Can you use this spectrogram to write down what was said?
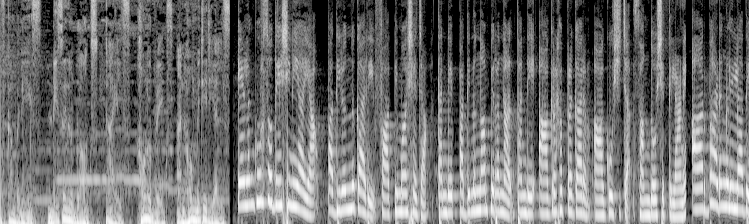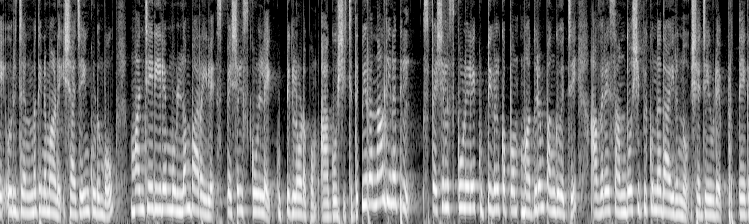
designer blocks tiles, hollow bricks, and home materials. Elankur സ്വദേശിനിയായ പതിനൊന്നുകാരി ഫാത്തിമ ഷജ തന്റെ പതിനൊന്നാം പിറന്നാൾ തന്റെ ആഗ്രഹപ്രകാരം ആഘോഷിച്ച സന്തോഷത്തിലാണ് ആർഭാടങ്ങളില്ലാതെ ഒരു ജന്മദിനമാണ് ഷജയും കുടുംബവും മഞ്ചേരിയിലെ മുള്ളംപാറയിലെ സ്പെഷ്യൽ സ്കൂളിലെ കുട്ടികളോടൊപ്പം ആഘോഷിച്ചത് പിറന്നാൾ ദിനത്തിൽ സ്പെഷ്യൽ സ്കൂളിലെ കുട്ടികൾക്കൊപ്പം മധുരം പങ്കുവച്ച് അവരെ സന്തോഷിപ്പിക്കുന്നതായിരുന്നു ഷജയുടെ പ്രത്യേക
